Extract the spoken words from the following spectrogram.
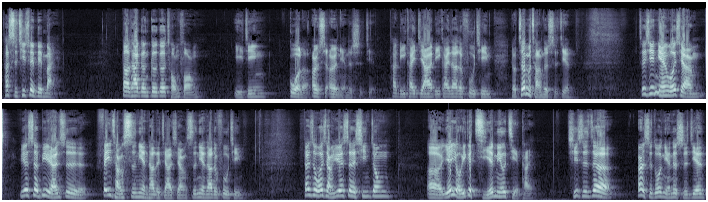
他十七岁被卖，到他跟哥哥重逢，已经过了二十二年的时间。他离开家，离开他的父亲，有这么长的时间。这些年，我想约瑟必然是非常思念他的家乡，思念他的父亲。但是我想，约瑟心中，呃，也有一个结没有解开。其实这二十多年的时间，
